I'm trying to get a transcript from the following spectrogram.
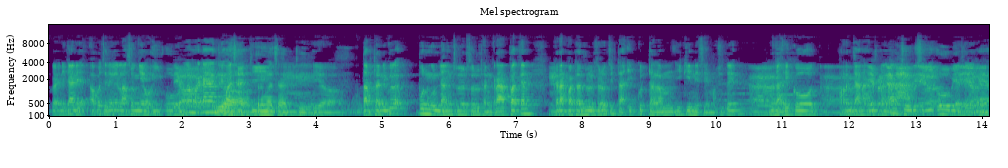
kayak nikah deh, apa jenenge langsung nyewa IO. Iya. Kan mereka kan terima Iya, jadi. Terima jadi. Iya. Tab dan itu pun ngundang dulur-dulur dan kerabat kan kerabat dan dulur-dulur tidak ikut dalam iki nih sih maksudnya Eh, nggak ikut eh, perencanaan iya, perencanaan perencanaan, juru iya. CEO biasanya Iya,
